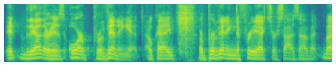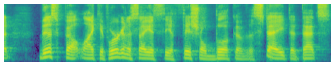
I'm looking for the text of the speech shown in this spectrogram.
it, the other is, or preventing it, okay, or preventing the free exercise of it. But this felt like if we're going to say it's the official book of the state, that that's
